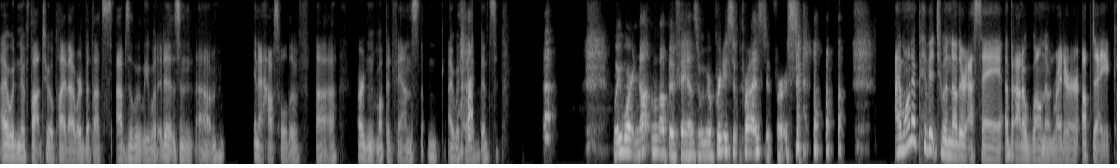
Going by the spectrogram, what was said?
I wouldn't have thought to apply that word, but that's absolutely what it is. And um, in a household of uh, ardent Muppet fans, I wish I had been. we weren't not Muppet fans. We were pretty surprised at first. I want to pivot to another essay about a well-known writer, Updike,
